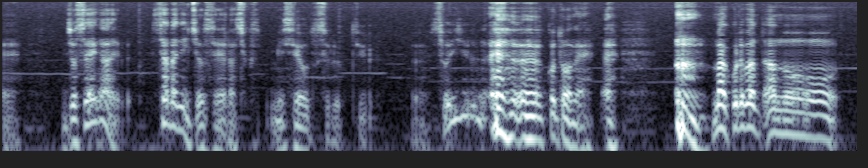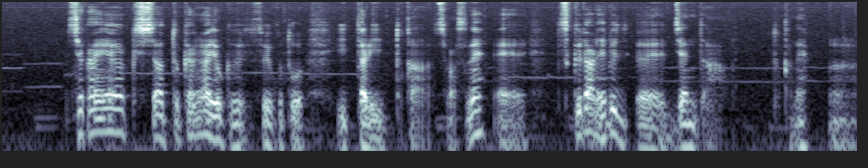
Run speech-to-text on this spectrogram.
えー、女性がさらに女性らしく見せようとするっていう。そういうことをね まあこれはあの社会学者とかがよくそういうことを言ったりとかしますね。えー、作られる、えー、ジェンダーとかね。うん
